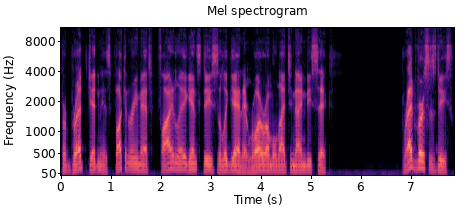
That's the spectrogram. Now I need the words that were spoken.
for Bret getting his fucking rematch finally against Diesel again at Royal Rumble 1996. Bret versus Diesel.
